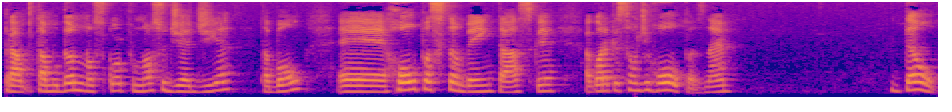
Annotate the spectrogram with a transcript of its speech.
para tá mudando o nosso corpo, o nosso dia a dia, tá bom? É, roupas também, tá? Agora a questão de roupas, né? Então,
